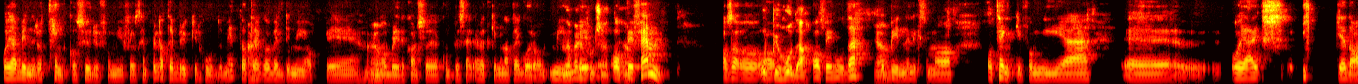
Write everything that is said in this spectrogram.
Og jeg begynner å tenke og surre for mye, f.eks. At jeg bruker hodet mitt. At jeg går veldig mye opp i Nå blir det kanskje komplisert, jeg vet ikke, men at jeg går mye opp i, opp i fem. Altså, og, opp i hodet. oppi hodet. Ja. Og begynner liksom å, å tenker for mye. Eh, og jeg ikke da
